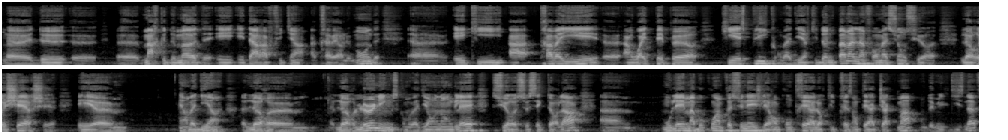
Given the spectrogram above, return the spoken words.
de euh, marque de mode et, d'art africain à travers le monde euh, et qui a travaillé euh, un white paper qui explique, on va dire, qui donne pas mal d'informations sur leurs recherches et, euh, on va dire leur leur learnings, on va dire en anglais, sur ce secteur-là. Moulet m'a beaucoup impressionné. Je l'ai rencontré alors qu'il présentait à Jack Ma en 2019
